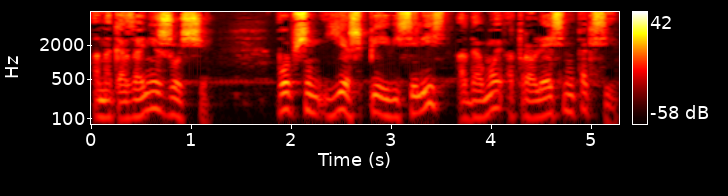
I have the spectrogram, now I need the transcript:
а наказание жестче. В общем, ешь, пей, веселись, а домой отправляйся на такси.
